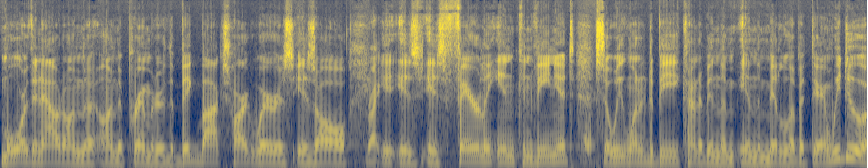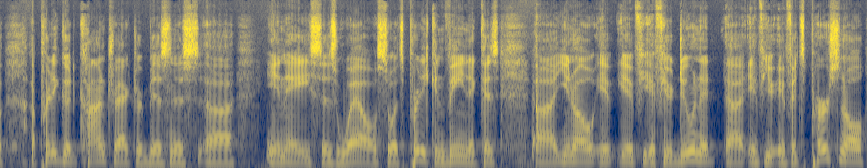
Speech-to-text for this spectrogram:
more than out on the on the perimeter. The big box hardware is, is all Right. is is fairly inconvenient. So we wanted to be kind of in the in the middle of it there. And we do a, a pretty good contractor business uh, in Ace as well. So it's pretty convenient because uh, you know if, if if you're doing it uh, if you if it's personal,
